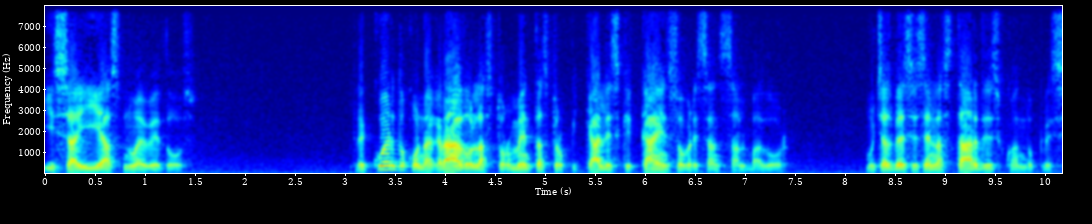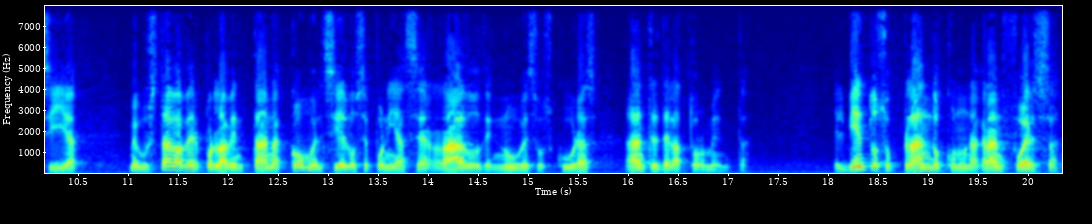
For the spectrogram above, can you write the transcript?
Isaías 9:2 Recuerdo con agrado las tormentas tropicales que caen sobre San Salvador. Muchas veces en las tardes, cuando crecía, me gustaba ver por la ventana cómo el cielo se ponía cerrado de nubes oscuras antes de la tormenta. El viento soplando con una gran fuerza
